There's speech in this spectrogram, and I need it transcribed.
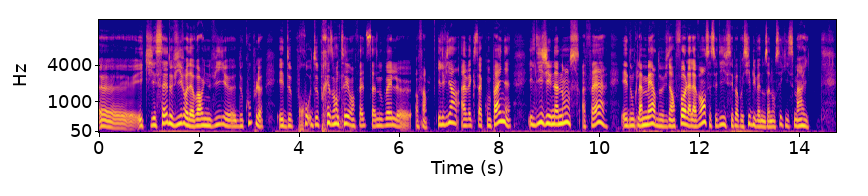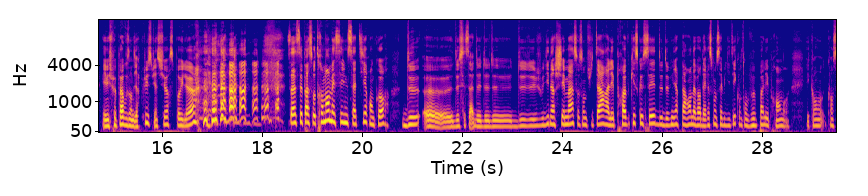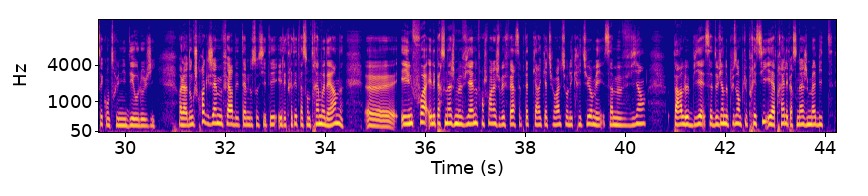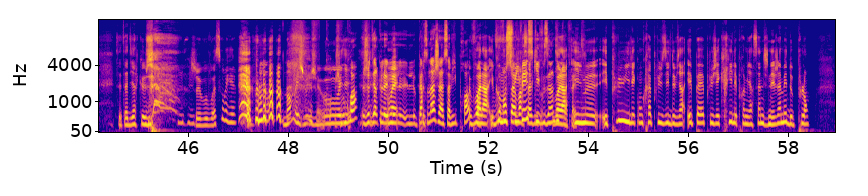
Euh, et qui essaie de vivre d'avoir une vie euh, de couple et de, de présenter en fait sa nouvelle. Enfin, il vient avec sa compagne, il dit j'ai une annonce à faire et donc la mère devient folle à l'avance et se dit c'est pas possible, il va nous annoncer qu'il se marie. Et mais je peux pas vous en dire plus, bien sûr, spoiler. ça se passe autrement, mais c'est une satire encore de, de c'est ça, de, de, de, je vous dis d'un schéma 68 arts à l'épreuve. Qu'est-ce que c'est de devenir parent, d'avoir des responsabilités quand on veut pas les prendre et quand, quand c'est contre une idéologie? Voilà, donc je crois que j'aime faire des thèmes de société et les traiter de façon très moderne. Euh, et une fois, et les personnages me viennent, franchement là je vais faire, c'est peut-être caricatural sur l'écriture, mais ça me vient par le biais, ça devient de plus en plus précis et après les personnages m'habitent. C'est-à-dire que je, je, vous vois sourire. non, mais je, je, vous, crois. Je veux dire que le, personnage a sa vie propre. Voilà, il vous, commence vous à ce qui vous indique. Voilà, en fait. il me, et plus il est concret, plus il devient épais, plus j'écris les premières scènes. Je n'ai jamais de plan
